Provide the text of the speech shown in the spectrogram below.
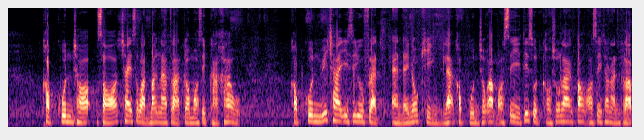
3ขอบคุณชสชัยสวัสดิ์บางนาตราดกม10ขาเข้า ขอบคุณวิชัย ECU Flat and Dino King และขอบคุณช่องอัพออซี่ที่สุดของช่วงล่างต้องออซี่เท่านั้นครับ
